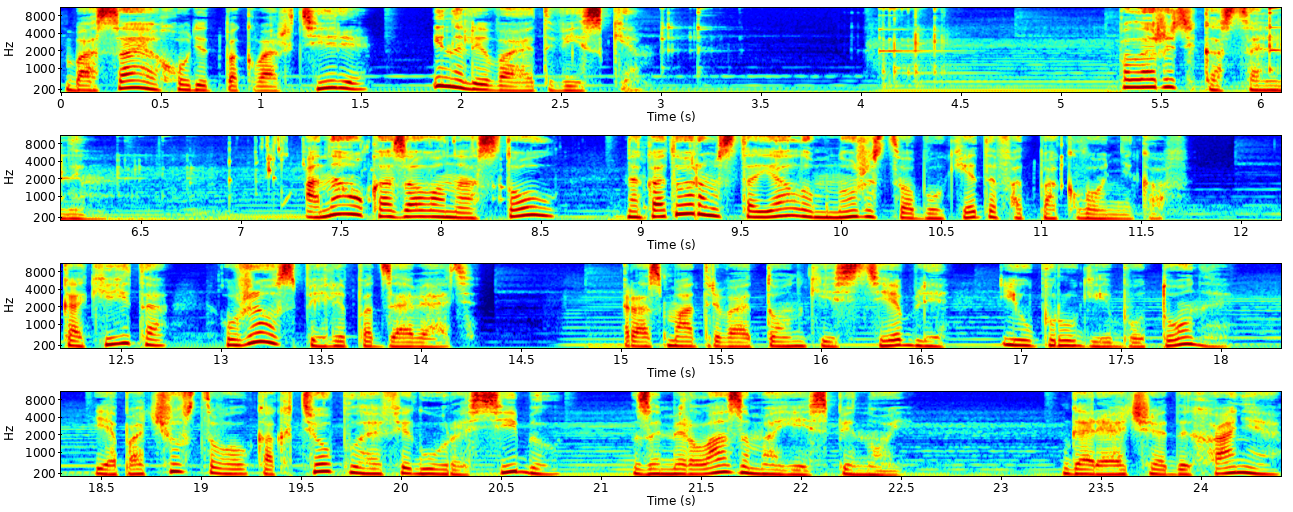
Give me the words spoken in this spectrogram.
босая, ходит по квартире и наливает виски. «Положите к остальным». Она указала на стол, на котором стояло множество букетов от поклонников. Какие-то уже успели подзавять. Рассматривая тонкие стебли и упругие бутоны, я почувствовал, как теплая фигура Сибил замерла за моей спиной. Горячее дыхание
